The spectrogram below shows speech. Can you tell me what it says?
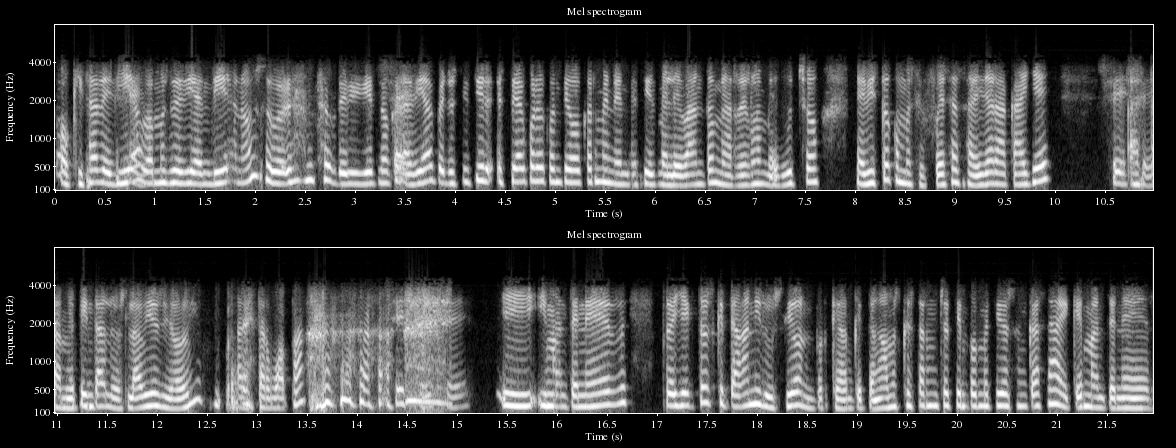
o quizá de día, Sí. vamos de día en día, ¿no? Sobre- sobreviviendo Sí. cada día, pero sí ti- estoy de acuerdo contigo, Carmen, en decir, me levanto, me arreglo, me ducho, me he visto como si fuese a salir a la calle, Sí, hasta me he pintado los labios y hoy, para estar guapa. Sí, sí, sí. y, y mantener proyectos que te hagan ilusión, porque aunque tengamos que estar mucho tiempo metidos en casa, hay que mantener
